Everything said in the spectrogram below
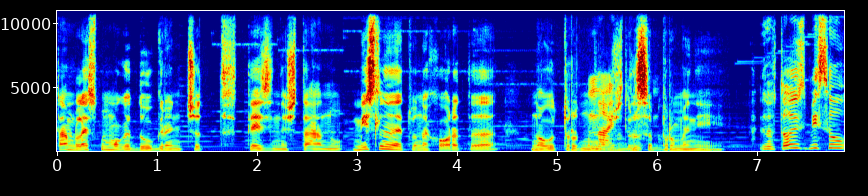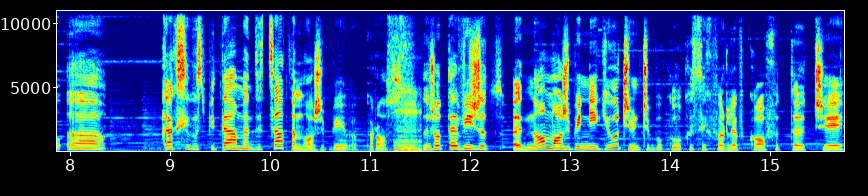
там лесно могат да ограничат тези неща, но мисленето на хората много трудно може да се промени. В този смисъл, а, как си възпитаваме децата, може би е въпрос. М. Защото те виждат едно, може би ние ги учим, че буклука се хвърля в кофата, че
